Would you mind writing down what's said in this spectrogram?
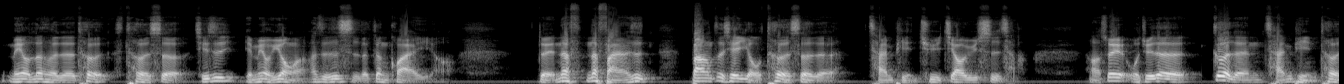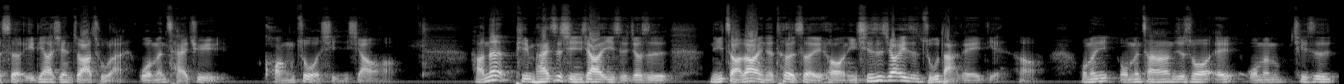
没有任何的特特色，其实也没有用啊，它只是死得更快而已啊。对，那那反而是帮这些有特色的产品去教育市场啊，所以我觉得个人产品特色一定要先抓出来，我们才去狂做行销哈。好，那品牌式行销的意思就是，你找到你的特色以后，你其实就要一直主打这一点啊。我们我们常常就说，诶，我们其实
